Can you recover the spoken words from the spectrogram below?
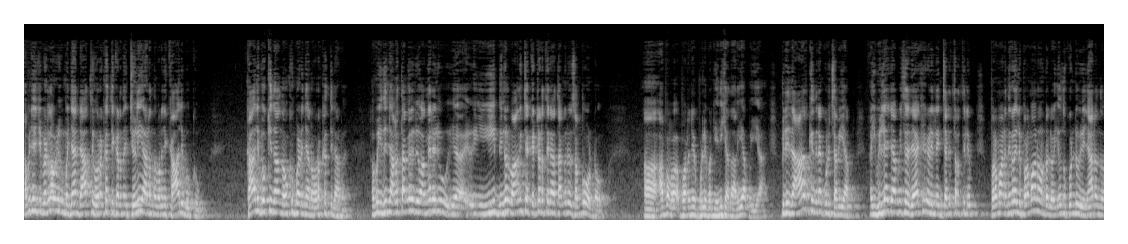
അപ്പോൾ ചോദിച്ചു വെള്ളം ഒഴുകുമ്പോൾ ഞാൻ രാത്രി ഉറക്കത്തിൽ കിടന്ന് ചെളിയാണെന്ന് പറഞ്ഞ് കാൽ പൊക്കും. കാൽ പൊക്കി ഞാൻ നോക്കുമ്പോഴാണ് ഞാൻ ഉറക്കത്തിലാണ്. അപ്പോൾ ഇതിന്റെ അകത്ത് അങ്ങനെ ഒരു അങ്ങനെ ഒരു ഈ നിങ്ങൾ വാങ്ങിച്ച കെട്ടിടത്തിനകത്ത് അങ്ങനെ ഒരു സംഭവം ഉണ്ടോ? അപ്പോൾ പറഞ്ഞു പുള്ളി പറഞ്ഞു എനിക്കത് അറിയാൻ വയ്യ. പിന്നെ ഇത് ആർക്ക് ഇതിനെക്കുറിച്ച് അറിയാം ഈ വില്ലേജ് ഓഫീസിലെ രേഖകളിലും ചരിത്രത്തിലും പ്രമാണം നിങ്ങളിൽ പ്രമാണം ഉണ്ടല്ലോ ഒന്ന് കൊണ്ടുവരും ഞാനൊന്ന്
